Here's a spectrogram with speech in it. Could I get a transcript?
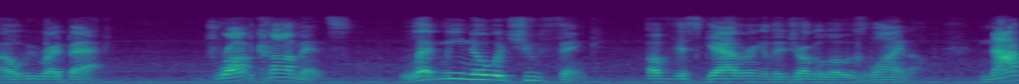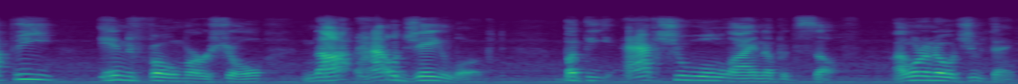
I will be right back. Drop comments. Let me know what you think of this Gathering of the Juggalos lineup. Not the infomercial, not how Jay looked, but the actual lineup itself. I want to know what you think.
